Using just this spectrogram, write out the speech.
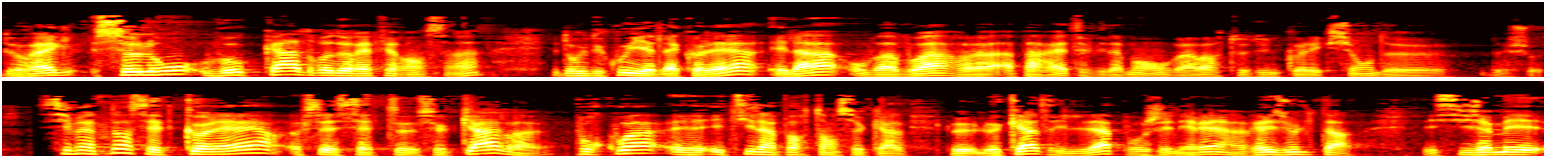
de règles selon vos cadres de référence. Hein donc du coup, il y a de la colère, et là, on va voir euh, apparaître, évidemment, on va avoir toute une collection de, choses. Si maintenant cette colère, cette, ce cadre, pourquoi est-il important ce cadre? Le, cadre, il est là pour générer un résultat. Et si jamais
